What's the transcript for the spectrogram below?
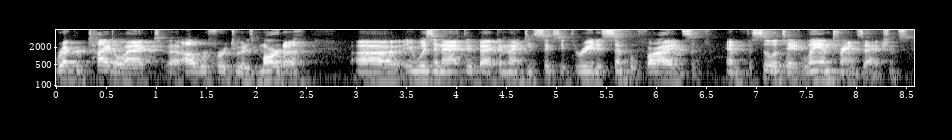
Record Title Act, uh, I'll refer to it as MARTA. Uh, it was enacted back in 1963 to simplify and, and facilitate land transactions.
